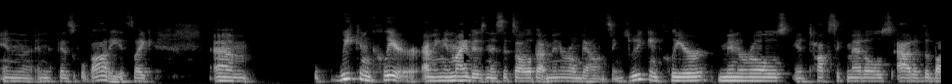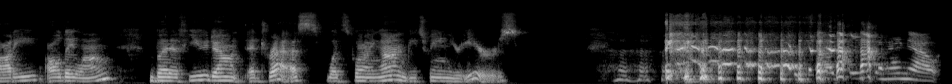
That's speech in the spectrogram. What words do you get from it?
in the in the physical body it's like um, we can clear i mean in my business it's all about mineral balancing so we can clear minerals and toxic metals out of the body all day long but if you don't address what's going on between your ears hang out.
